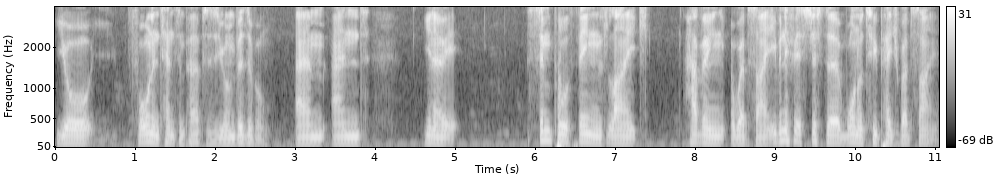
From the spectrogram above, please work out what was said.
you're, for all intents and purposes, you're invisible. Um, and you know, simple things like having a website, even if it's just a one or two page website,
